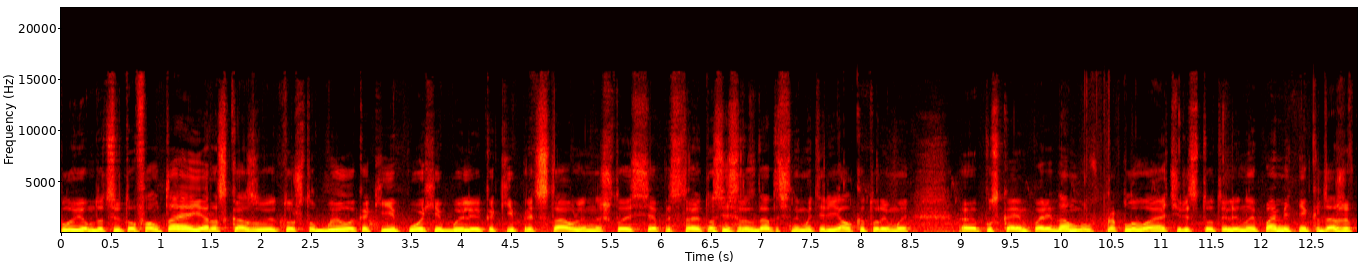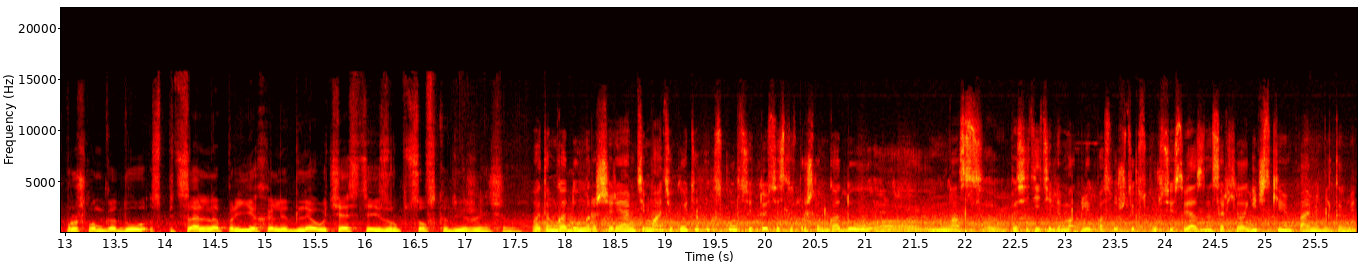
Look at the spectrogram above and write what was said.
Плывем до цветов Алтая, я рассказываю то, что было, какие эпохи были, какие представлены, что из себя представляют. У нас есть раздаточный материал, который мы пускаем по рядам, проплывая через тот или иной памятник. Даже в прошлом году специально приехали для участия из Рубцовска две женщины. В этом году мы расширяем тематику этих экскурсий. То есть, если в прошлом году э, у нас посетители могли послушать экскурсии, связанные с археологическими памятниками,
